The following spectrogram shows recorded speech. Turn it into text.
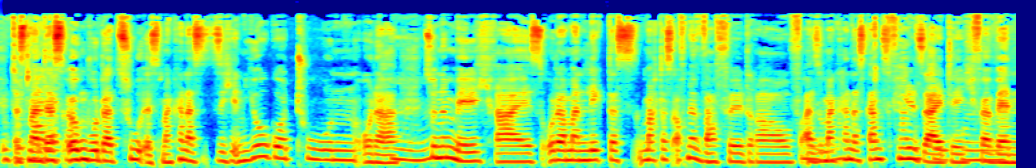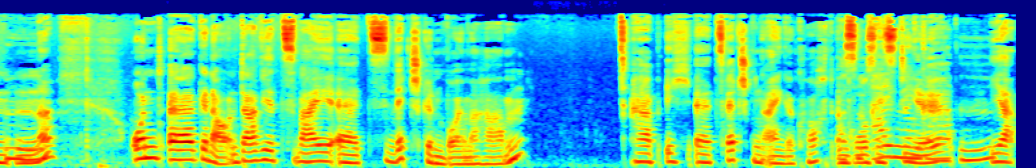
Dass man das lecker. irgendwo dazu isst. Man kann das sich in Joghurt tun oder so eine Milchreis oder man legt das, macht das auf eine Waffel drauf. Also man kann das ganz vielseitig verwenden. Ne? Und äh, genau, und da wir zwei äh, Zwetschgenbäume haben, habe ich äh, Zwetschgen eingekocht im Aus großen Stil. Garten? Ja.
